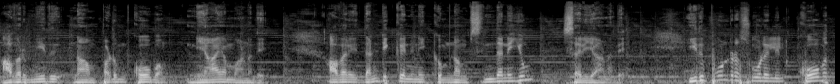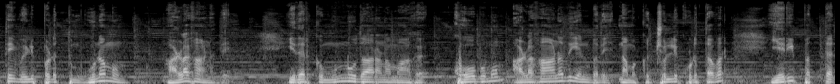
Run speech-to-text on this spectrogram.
அவர் மீது நாம் படும் கோபம் நியாயமானதே. அவரை தண்டிக்க நினைக்கும் நம் சிந்தனையும் சரியானதே. இது போன்ற சூழலில் கோபத்தை வெளிப்படுத்தும் குணமும் அழகானதே. இதற்கு முன்னுதாரணமாக கோபமும் அழகானது என்பதை நமக்கு சொல்லிக் கொடுத்தவர் எரிபத்த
